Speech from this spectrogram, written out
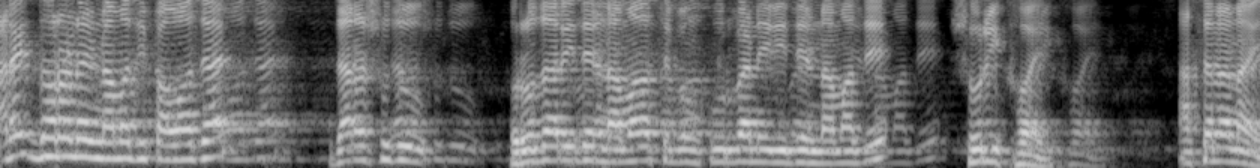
আরেক ধরনের নামাজি পাওয়া যায় যারা শুধু রোজার ঈদের নামাজ এবং কুরবানির ঈদের নামাজে শরিক হয়। আছে না নাই?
